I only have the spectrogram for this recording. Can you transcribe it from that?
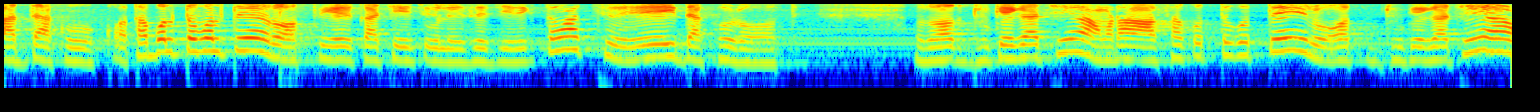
আর দেখো, কথা বলতে বলতে রথের কাছে চলে এসেছে, দেখতে পাচ্ছ? এই দেখো রথ। রথ ঢুকে গেছে, আমরা আশা করতে করতেই রথ ঢুকে গেছে আর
